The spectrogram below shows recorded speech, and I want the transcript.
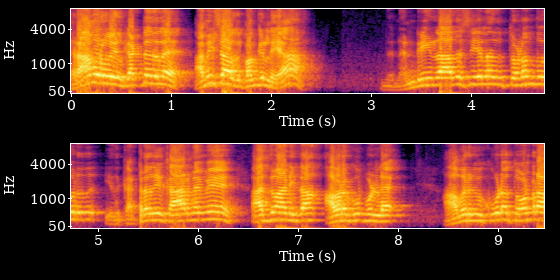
ராமர் கோயில் கட்டினதுல அமித்ஷாவுக்கு பங்கு இல்லையா? இந்த நன்றி இல்லாத செயல் அது தொடர்ந்து வருது. இது கட்டுறதுக்கு காரணமே அத்வானி தான். அவரை கூப்பிடல. அவருக்கு கூட தோன்றா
